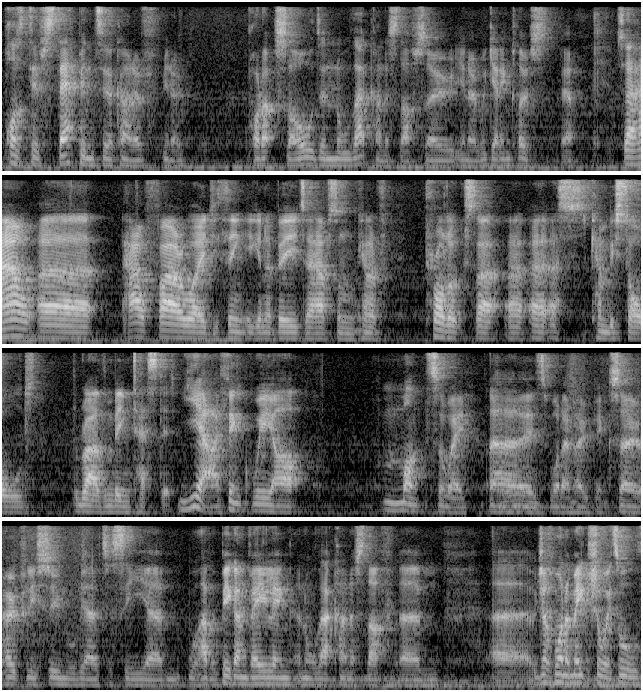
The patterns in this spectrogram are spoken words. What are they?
positive step into kind of you know product sold and all that kind of stuff. So you know we're getting close. Yeah. So how uh, how far away do you think you're going to be to have some kind of products that uh, uh, can be sold rather than being tested? Yeah, I think we are months away. Uh, mm. Is what I'm hoping. So hopefully soon we'll be able to see. Um, we'll have a big unveiling and all that kind of stuff. Um, uh, we just want to make sure it's all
